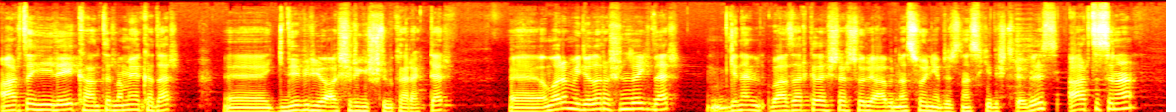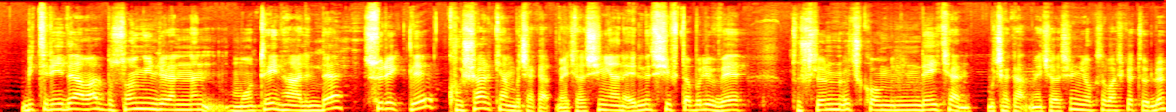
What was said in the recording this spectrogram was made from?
Artı hileyi counterlamaya kadar e, gidebiliyor aşırı güçlü bir karakter. Ee, umarım videolar hoşunuza gider. Genel bazı arkadaşlar soruyor abi nasıl oynayabiliriz, nasıl geliştirebiliriz. Artısına bir 3D var. Bu son güncellenen Montaigne halinde sürekli koşarken bıçak atmaya çalışın. Yani eliniz Shift W ve tuşlarının 3 kombinindeyken bıçak atmaya çalışın. Yoksa başka türlü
